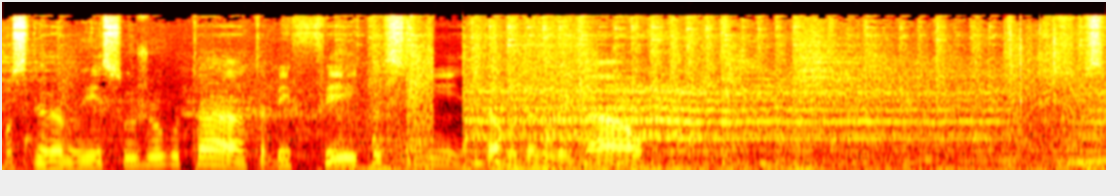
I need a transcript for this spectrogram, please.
Considerando isso, o jogo tá, tá bem feito, assim, tá rodando legal. Isso.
